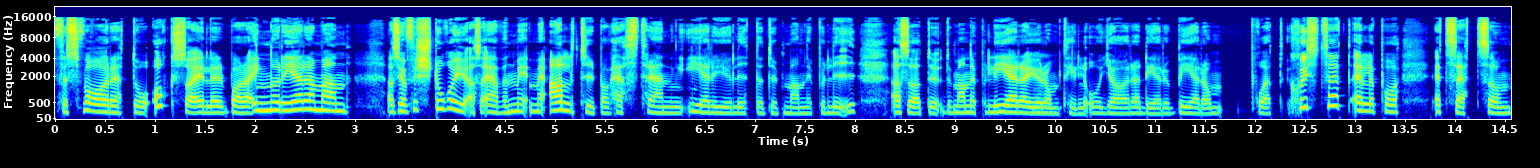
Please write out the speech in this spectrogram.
för svaret då också? Eller bara ignorerar man... Alltså jag förstår ju, alltså även med, med all typ av hästträning är det ju lite typ manipuli. Alltså att du, du manipulerar ju Mm. dem till att göra det du ber om på ett schysst sätt eller på ett sätt som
